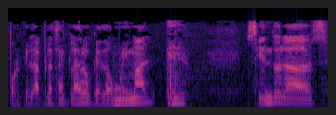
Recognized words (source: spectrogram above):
porque la plaza, claro, quedó muy mal, siendo las,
